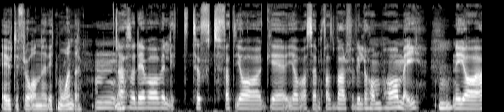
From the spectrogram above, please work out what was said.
eh, utifrån ditt mående? Mm, Alltså det var väldigt tufft för att jag, eh, jag var sen fast varför vill de ha mig? Mm. När jag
